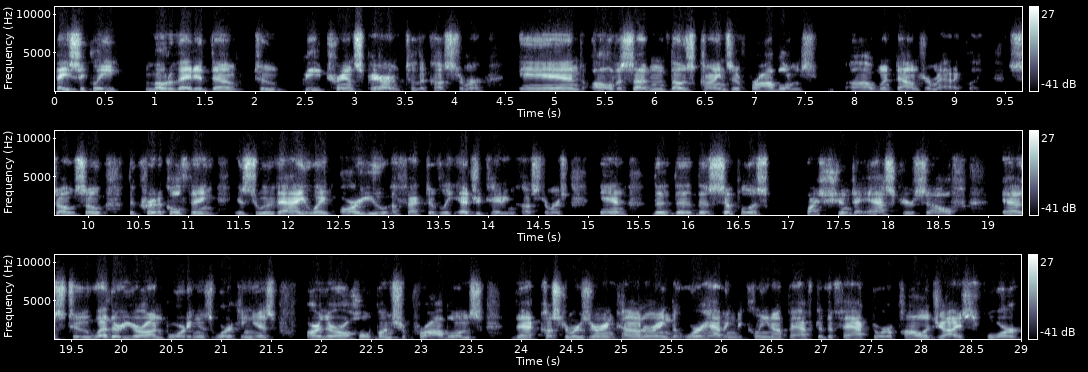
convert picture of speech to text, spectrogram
basically motivated them to be transparent to the customer. And all of a sudden, those kinds of problems uh, went down dramatically. So, so the critical thing is to evaluate: Are you effectively educating customers? And the the, the simplest question to ask yourself as to whether your onboarding is working is are there a whole bunch of problems that customers are encountering that we're having to clean up after the fact or apologize for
